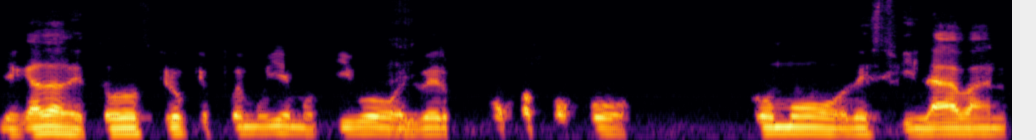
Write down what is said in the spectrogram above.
llegada de todos, creo que fue muy emotivo el ver poco a poco cómo desfilaban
